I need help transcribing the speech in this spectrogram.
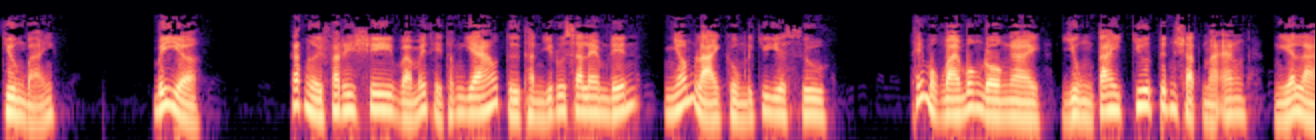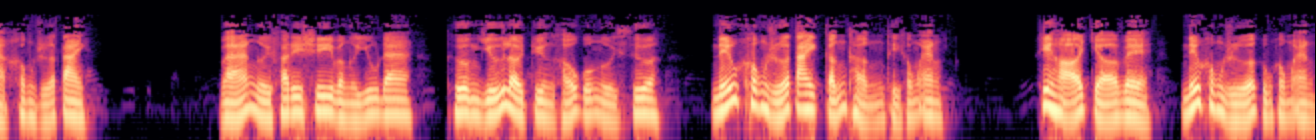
Chương 7 Bây giờ, các người Pharisee và mấy thầy thông giáo từ thành Jerusalem đến nhóm lại cùng Đức Chúa Giêsu. Thấy một vài môn đồ Ngài dùng tay chưa tinh sạch mà ăn, nghĩa là không rửa tay. Và người Pharisee và người Juda thường giữ lời truyền khẩu của người xưa, nếu không rửa tay cẩn thận thì không ăn. Khi họ ở chợ về, nếu không rửa cũng không ăn.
